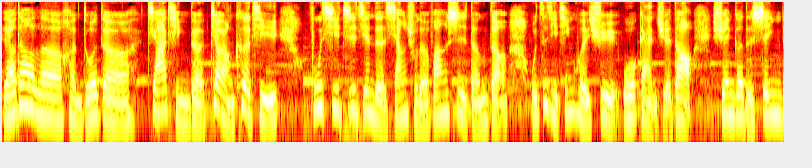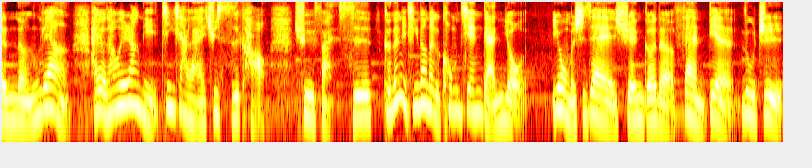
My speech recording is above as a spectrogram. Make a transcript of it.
聊到了很多的家庭的教养课题、夫妻之间的相处的方式等等。我自己听回去，我感觉到轩哥的声音的能量，还有他会让你静下来去思考、去反思。可能你听到那个空间感有，因为我们是在轩哥的饭店录制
